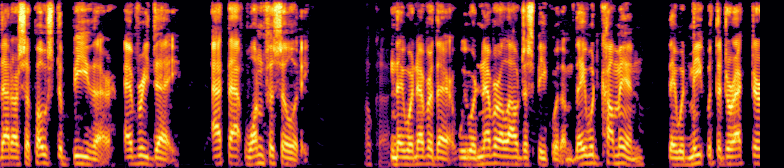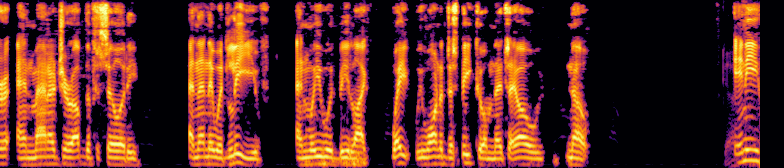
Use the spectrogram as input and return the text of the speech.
that are supposed to be there every day at that one facility. Okay. And they were never there. We were never allowed to speak with them. They would come in, they would meet with the director and manager of the facility, and then they would leave. And we would be like, wait, we wanted to speak to them. They'd say, oh, no. Gotcha. Any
